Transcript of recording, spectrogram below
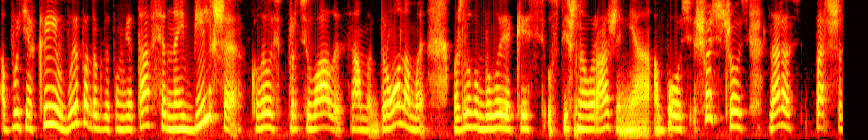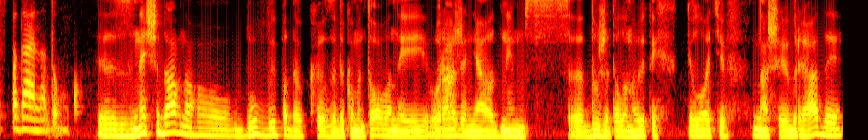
або який випадок запам'ятався найбільше, коли ось працювали саме дронами? Можливо, було якесь успішне ураження, або щось, щось зараз перше спадає на думку. З нещодавнього був випадок задокументований ураження одним з дуже талановитих пілотів нашої бригади.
